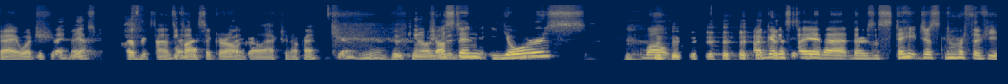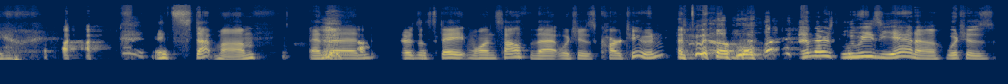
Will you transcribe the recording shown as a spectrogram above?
Okay, which Okay, yeah. makes perfect sense. Yeah, Classic girl right. and girl action. Okay, yeah, yeah. Who can argue Justin, yours. Well. I'm gonna say that there's a state just north of you. it's stepmom, and then there's a state one south of that, which is cartoon. no. Then there's Louisiana, which is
